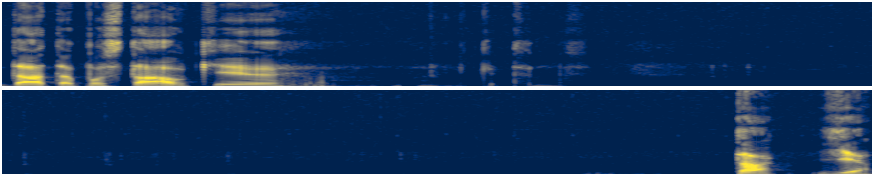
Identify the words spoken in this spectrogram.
Дата поставки. Так, є.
